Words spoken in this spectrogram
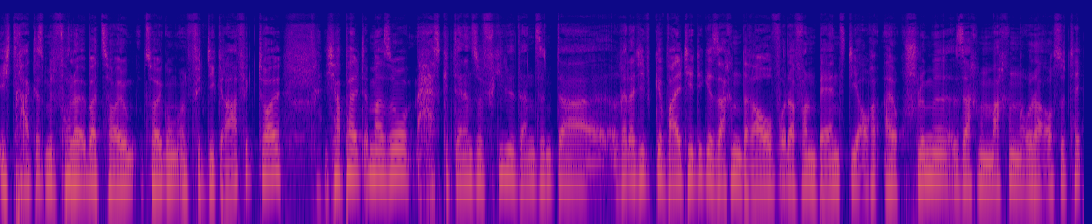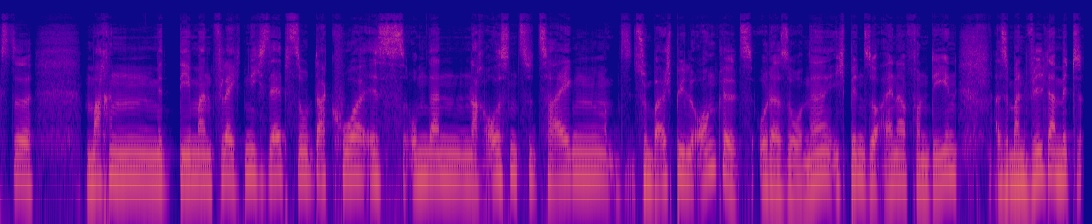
ich trage das mit voller Überzeugung und finde die Grafik toll. Ich habe halt immer so, ah, es gibt ja dann so viele, dann sind da relativ gewalttätige Sachen drauf oder von Bands, die auch, auch schlimme Sachen machen oder auch so Texte machen, mit denen man vielleicht nicht selbst so d'accord ist, um dann nach außen zu zeigen, zum Beispiel Onkels oder so, ne? Ich bin so einer von denen. Also man will damit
